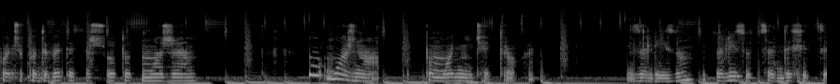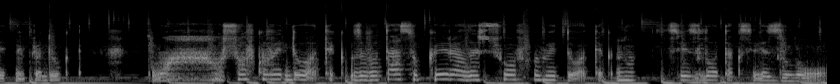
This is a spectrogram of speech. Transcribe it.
Хочу подивитися, що тут може. Ну, можна помоднічати трохи. Залізо. Залізо це дефіцитний продукт. Вау, шовковий дотик. Золота сокира, але шовковий дотик. Ну, свізло так свізло.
